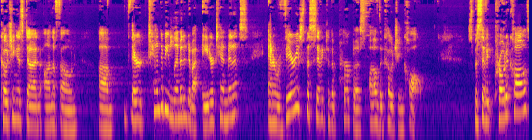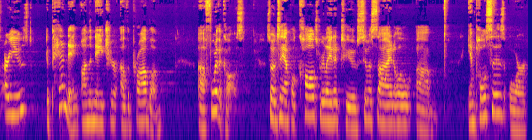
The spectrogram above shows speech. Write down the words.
coaching is done on the phone. Um, they tend to be limited to about eight or 10 minutes and are very specific to the purpose of the coaching call. Specific protocols are used depending on the nature of the problem uh, for the calls. So, example, calls related to suicidal um, impulses or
